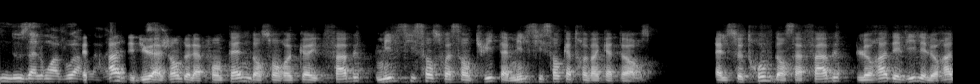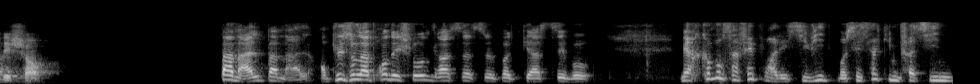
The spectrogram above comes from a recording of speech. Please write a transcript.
nous allons avoir la phrase est due à Jean de La Fontaine dans son recueil Fable 1668 à 1694. Elle se trouve dans sa fable Le rat des villes et le rat des champs. Pas mal, pas mal. En plus, on apprend des choses grâce à ce podcast, c'est beau. Mais comment ça fait pour aller si vite? Moi, c'est ça qui me fascine.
